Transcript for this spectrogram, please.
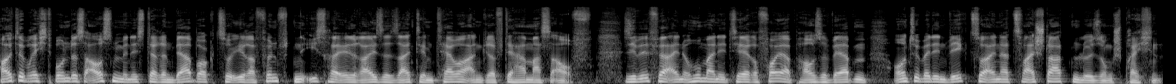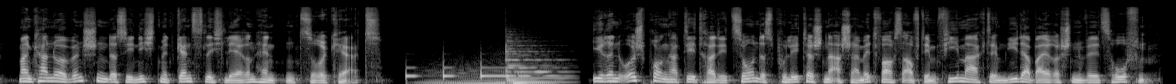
Heute bricht Bundesaußenministerin Baerbock zu ihrer fünften Israel-Reise seit dem Terrorangriff der Hamas auf. Sie will für eine humanitäre Feuerpause werben und über den Weg zu einer Zwei-Staaten-Lösung sprechen. Man kann nur wünschen, dass sie nicht mit gänzlich leeren Händen zurückkehrt. Ihren Ursprung hat die Tradition des politischen Aschermittwochs auf dem Viehmarkt im niederbayerischen Wilshofen.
